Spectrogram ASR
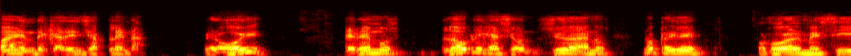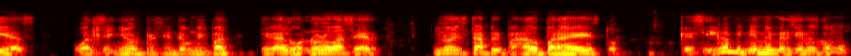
va en decadencia plena. Pero hoy tenemos la obligación, ciudadanos, no pedirle, por favor, al Mesías o al señor presidente municipal que haga algo, no lo va a hacer. No está preparado para esto. Que sigan viniendo inversiones como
